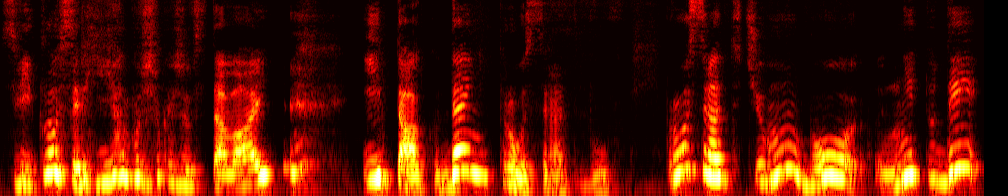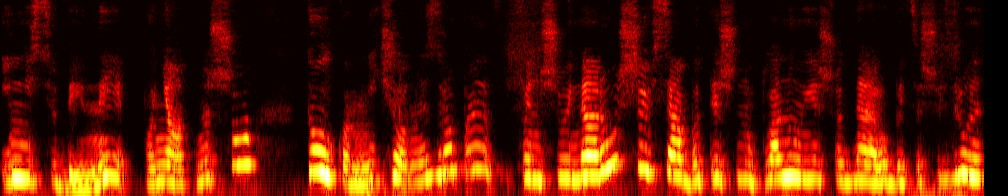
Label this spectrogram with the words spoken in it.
світло, Сергій, я можу кажу, вставай. І так, день просрад був. Просрад чому? Бо ні туди і ні сюди. Не понятно що. толком нічого не зробив, феншуй нарушився, бо ти ж ну, плануєш одне, робиться щось друге.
